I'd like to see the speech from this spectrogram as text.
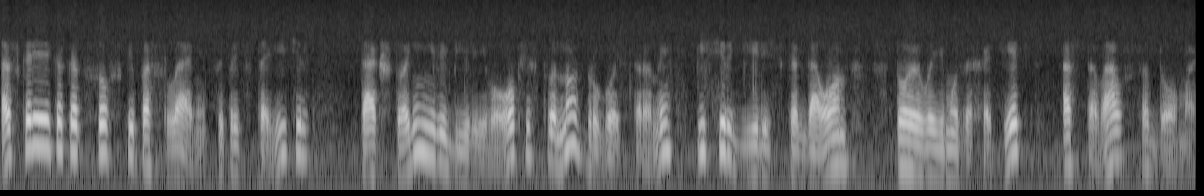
а скорее как отцовский посланец и представитель, так что они не любили его общество, но, с другой стороны, и сердились, когда он, стоило ему захотеть, оставался дома.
